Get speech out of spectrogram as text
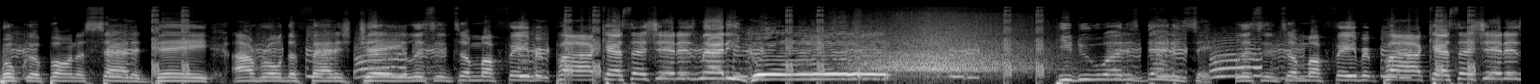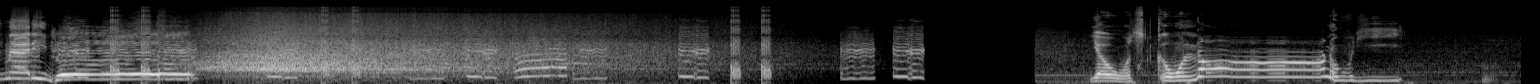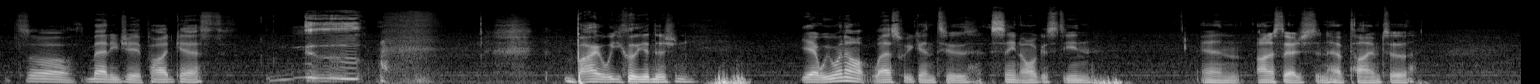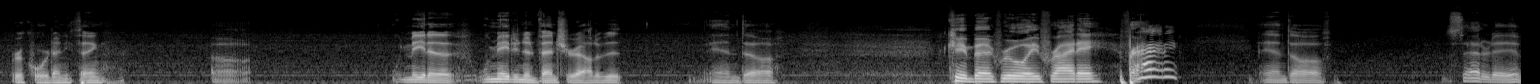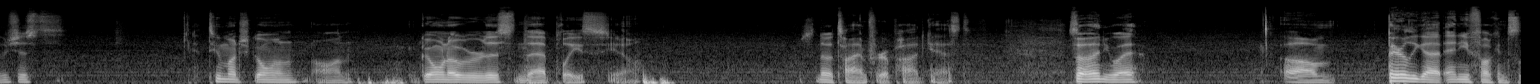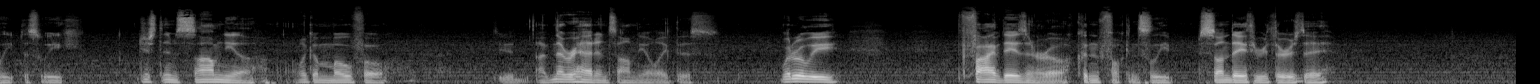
Woke up on a Saturday. I rolled the fattest J. Listen to my favorite podcast. That shit is Matty J. He do what his daddy say. Listen to my favorite podcast. That shit is Matty J. Yo, what's going on over here? It's uh J podcast. Bi-weekly edition. Yeah, we went out last weekend to St. Augustine and honestly I just didn't have time to record anything. Uh we made a we made an adventure out of it and uh came back real late Friday. Friday. And uh Saturday it was just too much going on. Going over this and that place, you know. There's no time for a podcast. So anyway, um barely got any fucking sleep this week. Just insomnia like a mofo. Dude, I've never had insomnia like this. Literally five days in a row. Couldn't fucking sleep. Sunday through Thursday.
